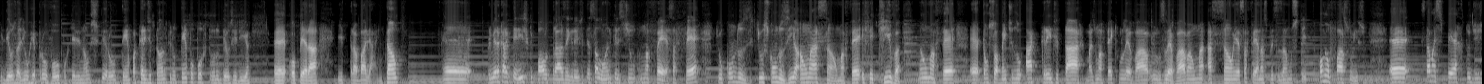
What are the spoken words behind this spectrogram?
e Deus ali o reprovou porque ele não esperou o tempo, acreditando que no tempo oportuno Deus iria é, operar e trabalhar. Então, é, primeira característica que Paulo traz à igreja de Tessalônica, eles tinham uma fé, essa fé que, conduz, que os conduzia a uma ação, uma fé efetiva, não uma fé é, tão somente no acreditar, mas uma fé que os levava, os levava a uma ação, e essa fé nós precisamos ter. Como eu faço isso? É, estar mais perto de,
